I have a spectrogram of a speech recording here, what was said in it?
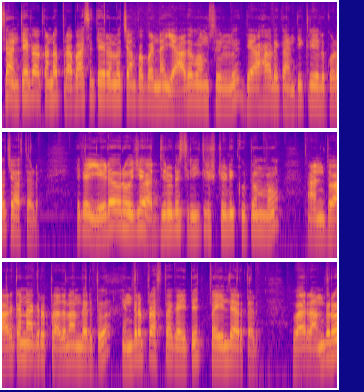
సో అంతేకాకుండా ప్రభాస తీరంలో చంపబడిన యాదవ వంశులు దేహాలకు అంత్యక్రియలు కూడా చేస్తాడు. ఇక ఏడవ రోజు అర్జునుడు శ్రీకృష్ణుడి కుటుంబం అండ్ ద్వారకా నగర ప్రజలందరితో ఇంద్రప్రస్థకు అయితే బయలుదేరతాడు. వారందరూ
